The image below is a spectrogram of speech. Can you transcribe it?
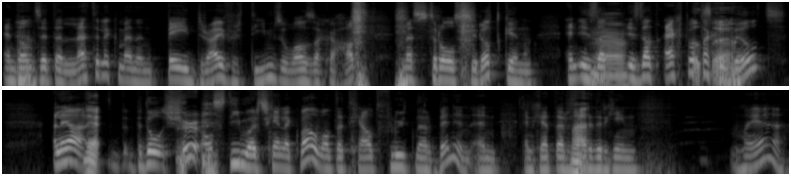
En dan Ja. zitten letterlijk met een pay-driver team, zoals dat je had, met Stroll Sirotkin. En is dat, Ja. is dat echt wat Dat dat, je eh, wilt? Allee, ja, Nee. bedoel, sure, als team waarschijnlijk wel, want het geld vloeit naar binnen. En, en je hebt daar Maar- verder geen... Maar ja,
